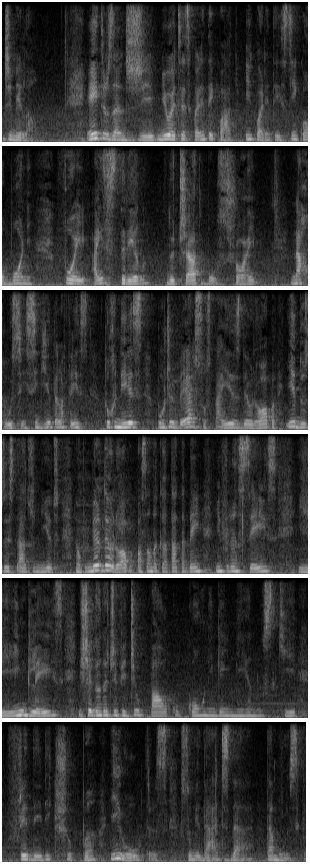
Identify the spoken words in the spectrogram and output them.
de Milão. Entre os anos de 1844 e 45, Alboni foi a estrela do Teatro Bolshoi na Rússia. Em seguida, ela fez turnês por diversos países da Europa e dos Estados Unidos. Não, primeiro da Europa, passando a cantar também em francês e inglês e chegando a dividir o palco com ninguém menos que Frédéric Chopin e outras sumidades da, da música.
